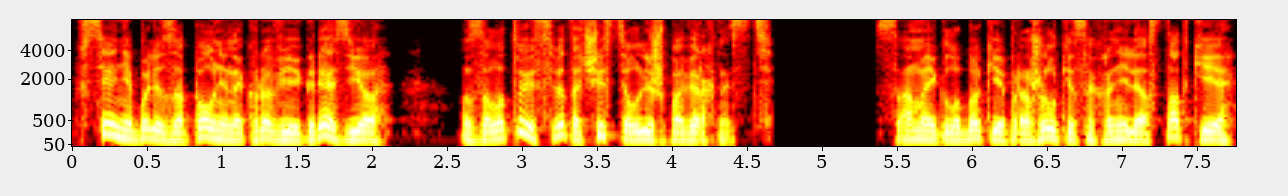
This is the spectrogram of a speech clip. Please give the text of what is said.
все они были заполнены кровью и грязью, золотой свет очистил лишь поверхность. Самые глубокие прожилки сохранили остатки,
